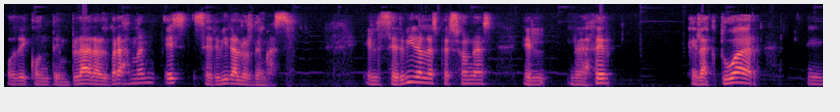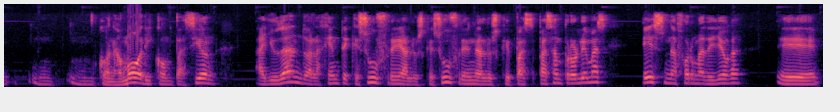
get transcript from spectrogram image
o de contemplar al Brahman es servir a los demás. El servir a las personas, el, hacer, el actuar eh, con amor y compasión, ayudando a la gente que sufre, a los que sufren, a los que pasan problemas, es una forma de yoga. Eh,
